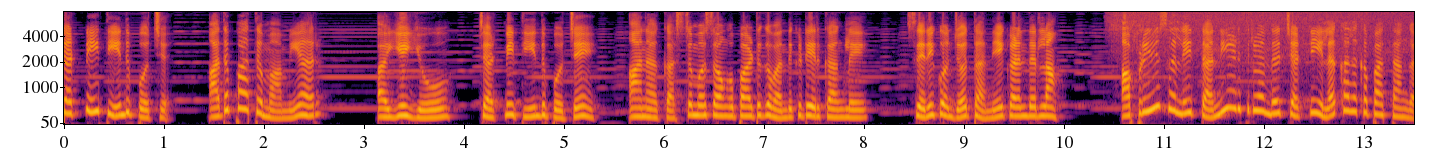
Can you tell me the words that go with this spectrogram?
சட்னி தீந்து போச்சு. அத பார்த்த மாமியார் ஐயையோ சட்னி தீந்து போச்சே. ஆனா கஸ்டமர்ஸ் அவங்க பாட்டுக்கு வந்துகிட்டே இருக்காங்களே. சரி கொஞ்சம் தண்ணியை கலந்துடலாம் அப்படின்னு சொல்லி தண்ணி எடுத்துட்டு வந்து சட்னியில கலக்க பார்த்தாங்க.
